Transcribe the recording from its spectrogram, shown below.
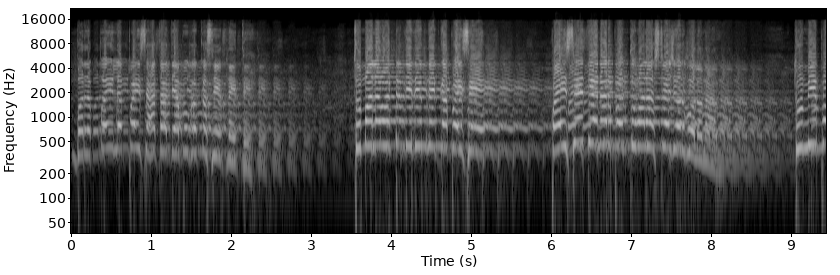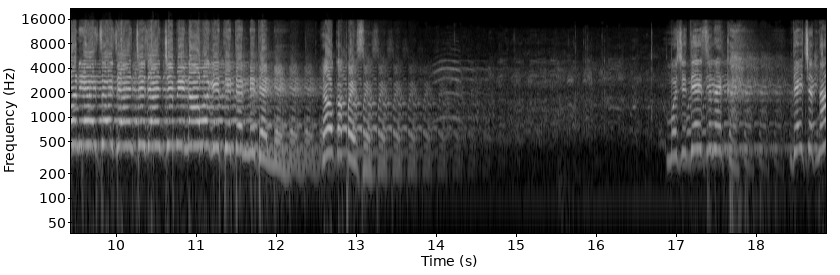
बर पहिलं पैसे हातात द्या बघ कसं येत नाही ते. तुम्हाला वाटतं ते देत नाहीत का पैसे? पैसे देणार पण तुम्हाला स्टेजवर बोलवणार. तुम्ही पण यायचं ज्यांचे ज्यांचे मी नावं घेते त्यांनी त्यांनी. हो का पैसे? म्हणजे द्यायचे नाही का? द्यायचे ना?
